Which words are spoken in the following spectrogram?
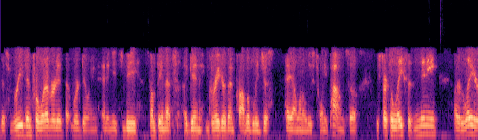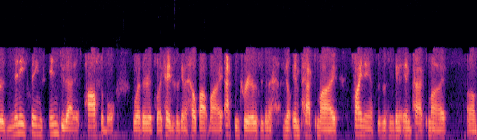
this reason for whatever it is that we're doing, and it needs to be something that's again greater than probably just hey, I want to lose 20 pounds. So we start to lace as many or layer as many things into that as possible. Whether it's like, hey, this is going to help out my acting career, this is going to you know impact my finances, this is going to impact my um,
